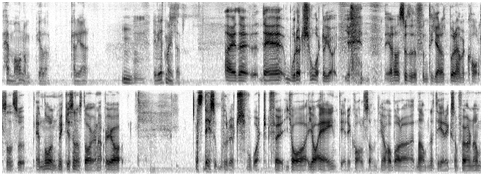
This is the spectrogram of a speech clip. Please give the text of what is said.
hämma honom hela karriären. Mm. Det vet man ju inte. Nej, det, det är oerhört svårt och jag, jag, jag har suttit och funderat på det här med Karlsson så enormt mycket senaste dagarna och jag Alltså det är så oerhört svårt för jag, jag är inte Erik Karlsson. Jag har bara namnet Erik som förnamn.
